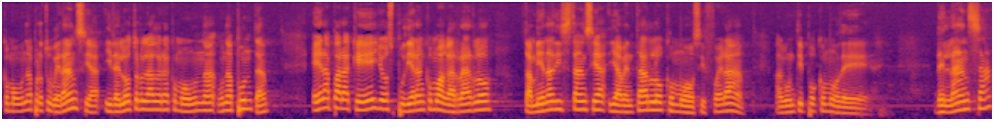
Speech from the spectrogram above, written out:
como una protuberancia y del otro lado era como una, una punta, era para que ellos pudieran como agarrarlo también a distancia y aventarlo como si fuera algún tipo como de, de lanza,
